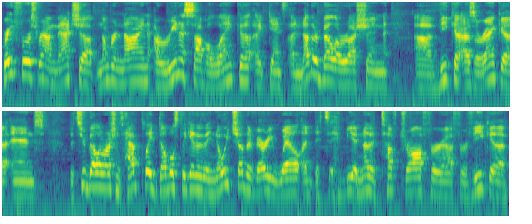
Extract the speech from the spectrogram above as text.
Great first round matchup. Number nine, Aryna Sabalenka against another Belarusian, uh, Vika Azarenka. And the two Belarusians have played doubles together. They know each other very well. Uh, it'd be another tough draw for uh, for Vika.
